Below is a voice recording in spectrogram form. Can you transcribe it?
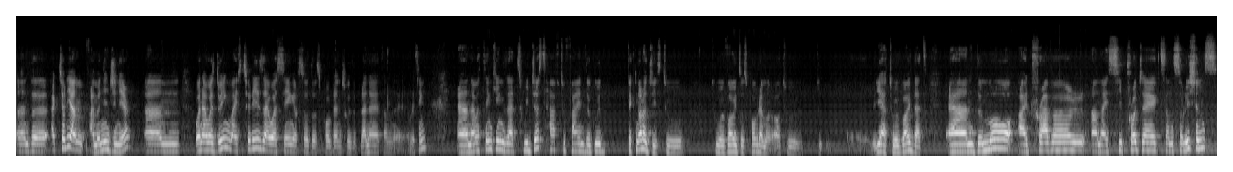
And uh, actually, I'm, I'm an engineer. And when I was doing my studies, I was seeing also those problems with the planet and everything. And I was thinking that we just have to find the good technologies to, to avoid those problems or to, to uh, yeah, to avoid that. And the more I travel and I see projects and solutions,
